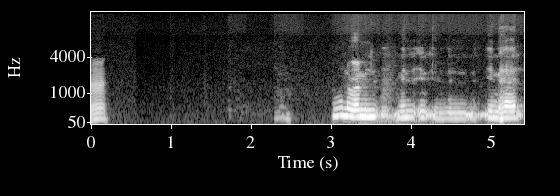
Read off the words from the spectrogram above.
ها؟ نوع من من ال- الإمهال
